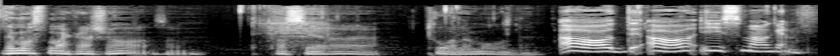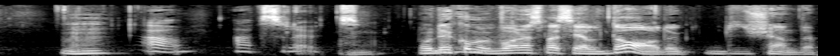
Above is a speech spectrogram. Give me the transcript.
Det måste man kanske ha som placerare, tålamod. Ja, det, ja, is i magen. Mm. Ja, absolut. Och det kommer, var det en speciell dag du, du kände,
